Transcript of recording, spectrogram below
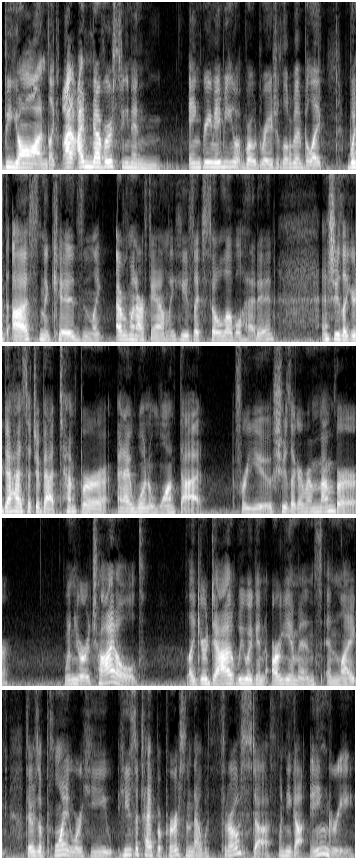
beyond like I, I've never seen him angry, maybe road rage a little bit, but like with us and the kids and like everyone in our family, he's like so level headed. And she's like, Your dad has such a bad temper and I wouldn't want that for you. She was like, I remember when you were a child, like your dad, we would get in arguments and like there's a point where he he's the type of person that would throw stuff when he got angry.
